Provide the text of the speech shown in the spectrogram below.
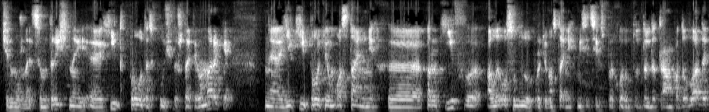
чи не можна асиметричний е, хід проти Сполучених Штатів Америки, е, які протягом останніх е, років, е, але особливо протягом останніх місяців з приходом Дональда Трампа до влади,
